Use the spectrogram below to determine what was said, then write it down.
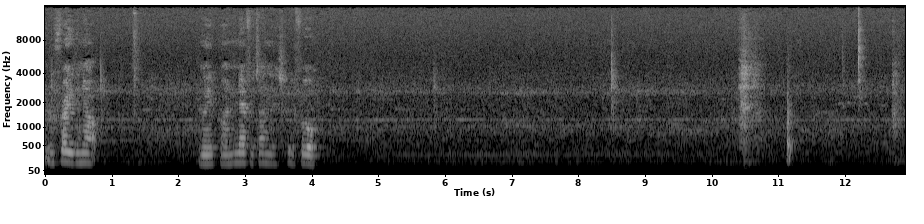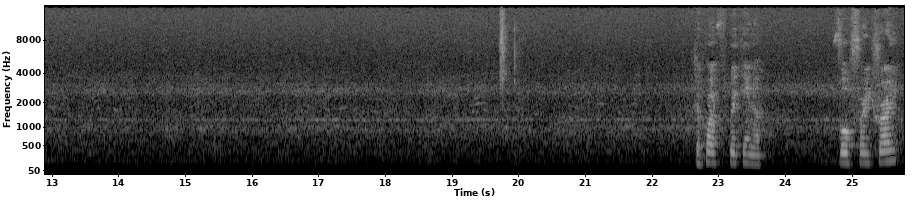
I'm just reading up. I've never done this before. The point for beginner. 433.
